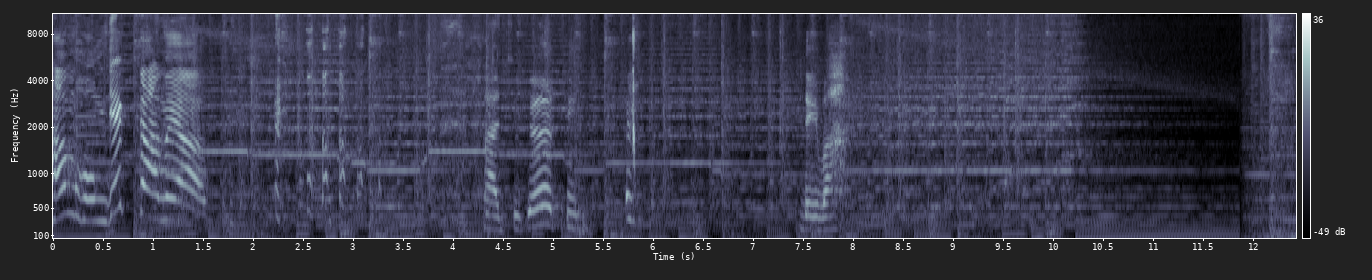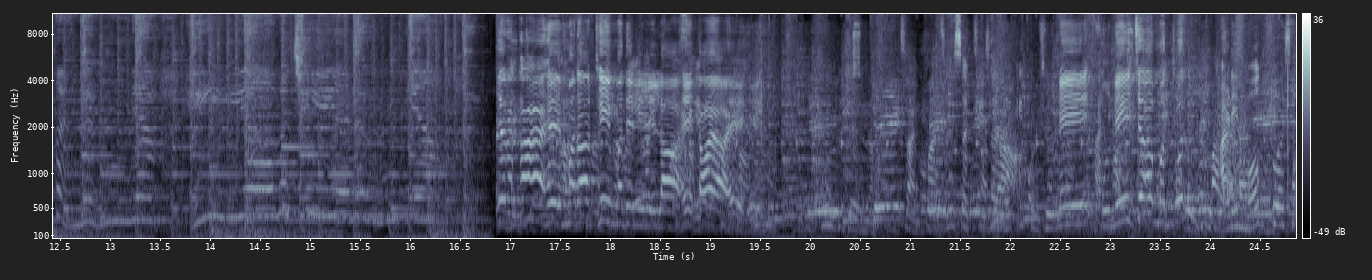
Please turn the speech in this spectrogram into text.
हम होंगे कामयाब. काय आहे मराठी मध्ये लिहिलेलं आहे काय आहे हे? पुणे पुणेच्या मधून आणि मग तू असा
